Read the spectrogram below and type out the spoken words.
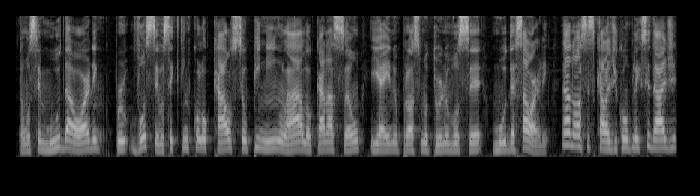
Então você muda a ordem por você, você que tem que colocar o seu pininho lá, alocar na ação e aí no próximo turno você muda essa ordem. Na nossa escala de complexidade,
